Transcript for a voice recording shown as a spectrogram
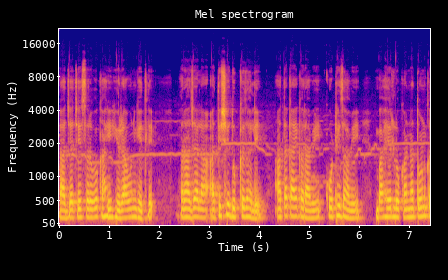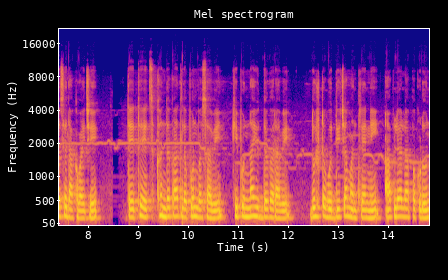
राजाचे सर्व काही हिरावून घेतले. राजाला अतिशय दुःख झाले. आता काय करावे? कोठे जावे? बाहेर लोकांना तोंड कसे दाखवायचे? तेथेच खंदकात लपून बसावे की पुन्हा युद्ध करावे? दुष्टबुद्धीच्या मंत्र्यांनी आपल्याला पकडून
